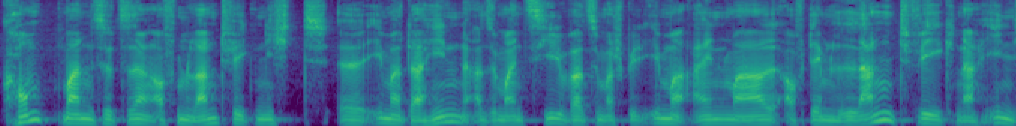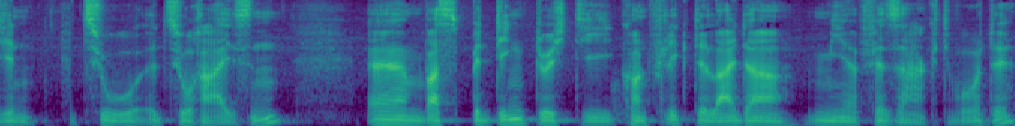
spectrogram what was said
kommt man sozusagen auf dem Landweg nicht äh, immer dahin. Also mein Ziel war zum Beispiel immer einmal auf dem Landweg nach Indien zu, zu reisen, äh, was bedingt durch die Konflikte leider mir versagt wurde.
